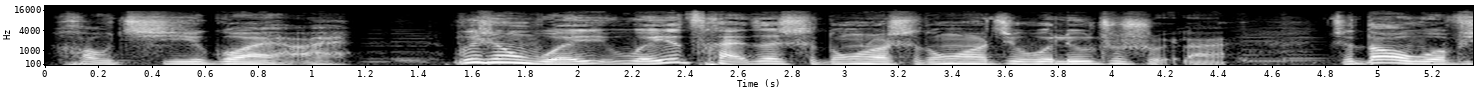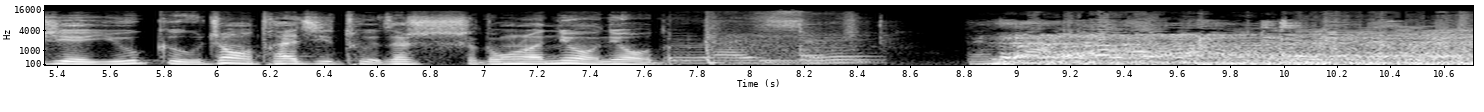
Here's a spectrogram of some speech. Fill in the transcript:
好奇怪呀，哎，为什么我我一踩在石洞上，石洞上就会流出水来？直到我发现有狗正抬起腿在石洞上尿尿的，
